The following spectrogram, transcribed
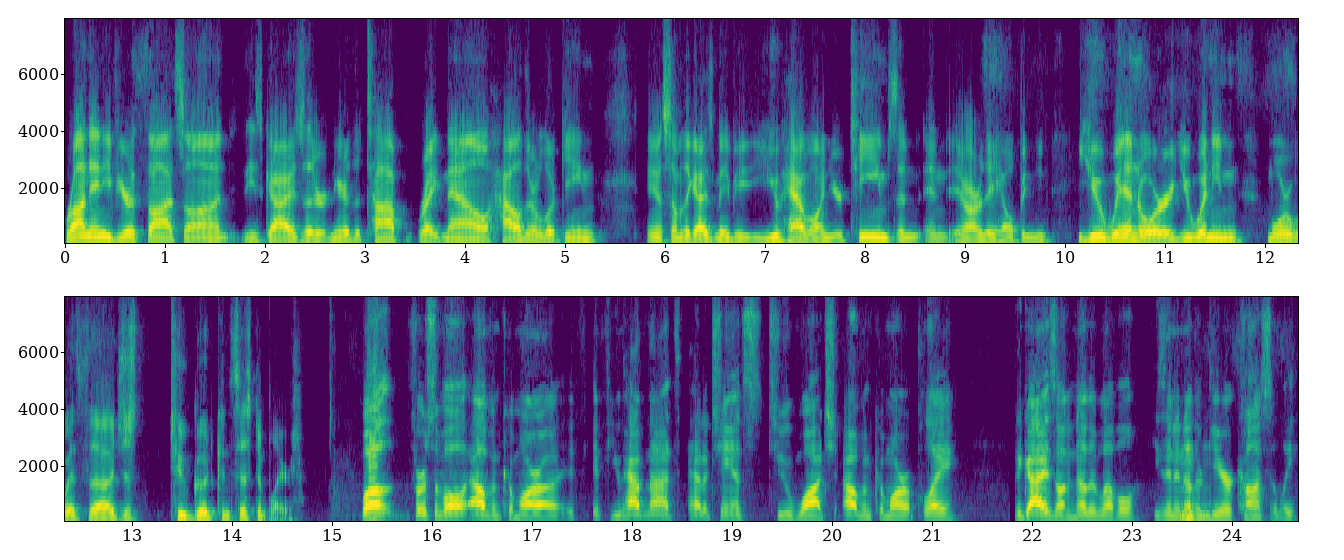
Ron, any of your thoughts on these guys that are near the top right now, how they're looking? You know, some of the guys maybe you have on your teams, and, and are they helping you win, or are you winning more with uh, just two good, consistent players? Well, first of all, Alvin Kamara, if, if you have not had a chance to watch Alvin Kamara play, the guy is on another level. He's in another mm-hmm. gear constantly.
